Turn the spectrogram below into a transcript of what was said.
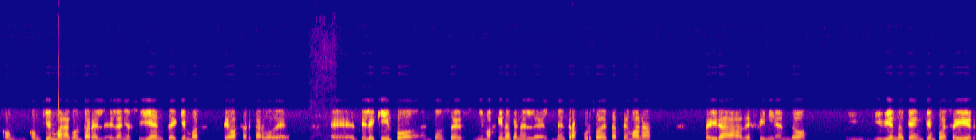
con, con, quién van a contar el, año siguiente, quién va, se va a hacer cargo de, eh, del equipo, entonces me imagino que en el, en el transcurso de estas semanas se irá definiendo y, y viendo quién, quién puede seguir.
